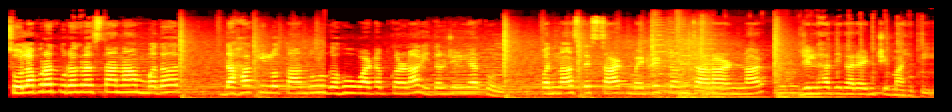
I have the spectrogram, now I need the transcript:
सोलापुरात पूरग्रस्तांना मदत. दहा किलो तांदूळ गहू वाटप करणार इतर जिल्ह्यातून. पन्नास ते साठ मेट्रिक टन चारा आणणार जिल्हाधिकाऱ्यांची माहिती.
